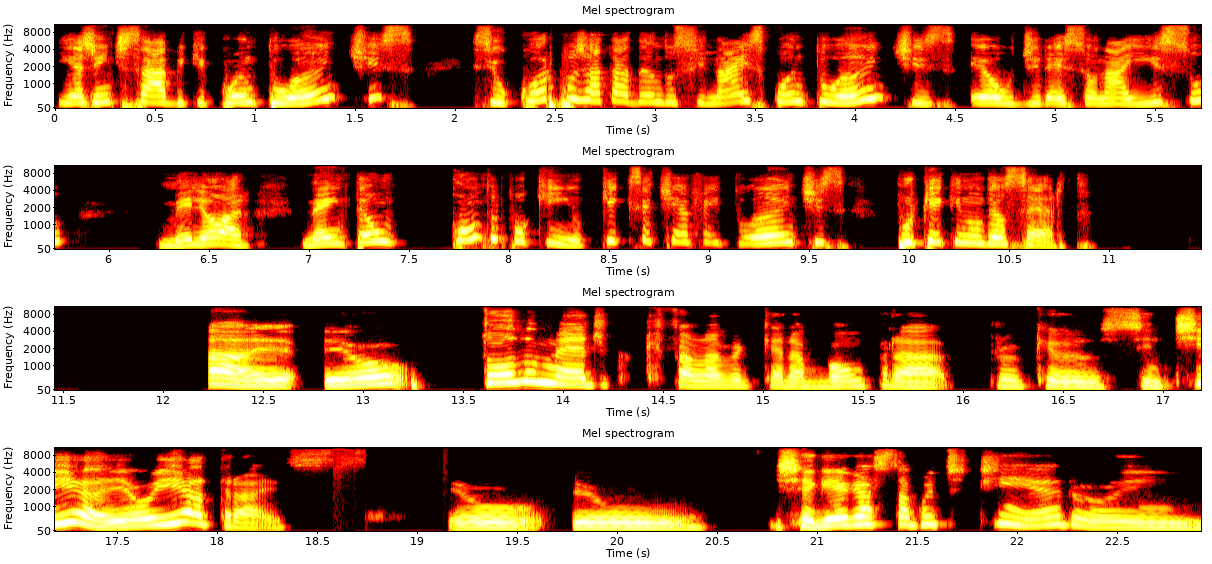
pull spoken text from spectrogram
e a gente sabe que quanto antes, se o corpo já está dando sinais, quanto antes eu direcionar isso, melhor, né? Então, conta um pouquinho, o que, que você tinha feito antes, por que, que não deu certo? Ah, eu todo médico que falava que era bom para o que eu sentia, eu ia atrás. Eu, eu cheguei a gastar muito dinheiro em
